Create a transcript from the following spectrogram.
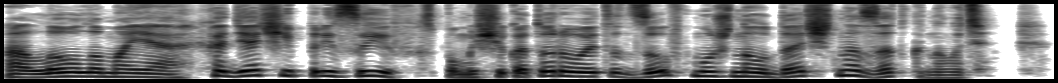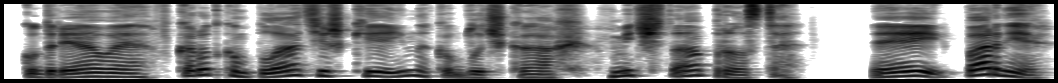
А Лола моя – ходячий призыв, с помощью которого этот зов можно удачно заткнуть. Кудрявая, в коротком платьишке и на каблучках. Мечта просто. «Эй, парни!»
